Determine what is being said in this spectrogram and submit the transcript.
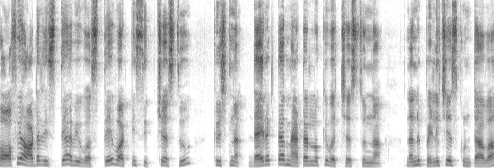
Coffee order ఇస్తే అవి వస్తే వాటిని సిప్ చేస్తూ కృష్ణ డైరెక్టర్ మ్యాటర్లోకి వచ్చేస్తున్నా. నన్ను పెళ్ళి చేసుకుంటావా?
